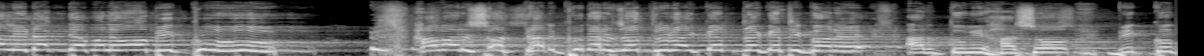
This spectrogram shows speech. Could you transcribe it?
আলী ডাক দেয় বলে, ও ভিক্ষু, আমার সন্তান ক্ষুদার যন্ত্রণায় কান্নাকাটি করে, আর তুমি হাসো। ভিক্ষুক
